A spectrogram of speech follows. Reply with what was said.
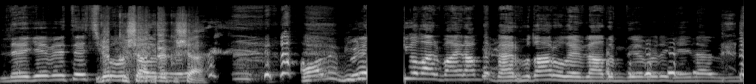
LGBT çikolatası. Gökkuşağı gökkuşağı. Abi bir Böyle de Diyorlar bayramda berhudar ol evladım diye böyle geyler birbirini.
